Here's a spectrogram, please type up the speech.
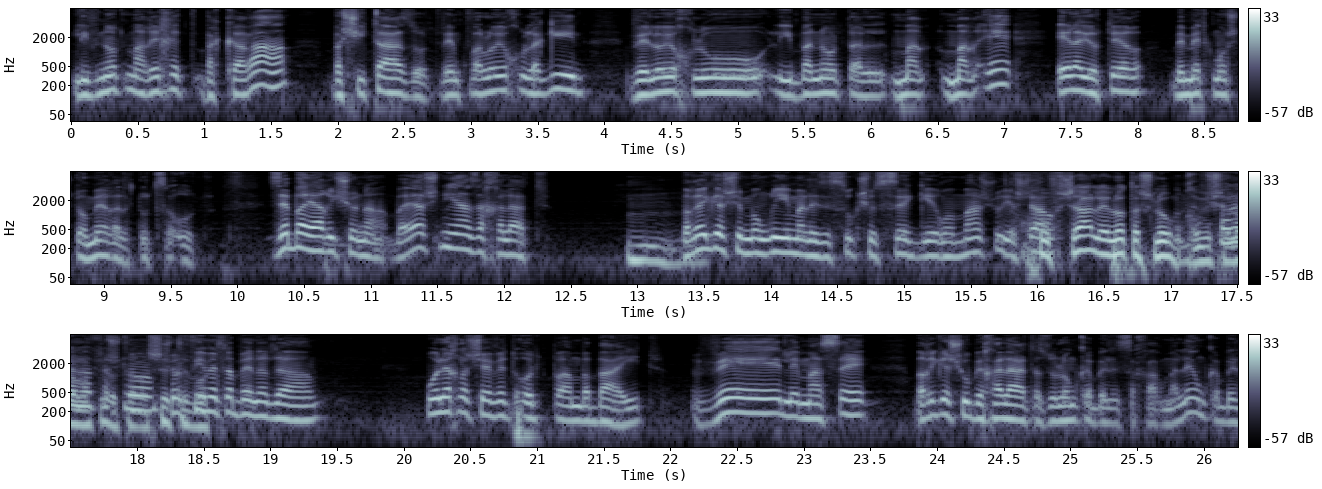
לבנות מערכת בקרה בשיטה הזאת, והם כבר לא יוכלו להגיד ולא יוכלו להיבנות על מר, מראה, אלא יותר באמת, כמו שאתה אומר, על התוצאות. זה בעיה ראשונה. בעיה שנייה זה החל"ת. ברגע שהם אומרים על איזה סוג של סגר או משהו, ישר... חופשה ללא תשלום, חופשה ללא תשלום, שולפים. את הבן אדם, הוא הולך לשבת עוד פעם בבית, ולמעשה, ברגע שהוא בחל"ת, אז הוא לא מקבל שכר מלא, הוא מקבל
